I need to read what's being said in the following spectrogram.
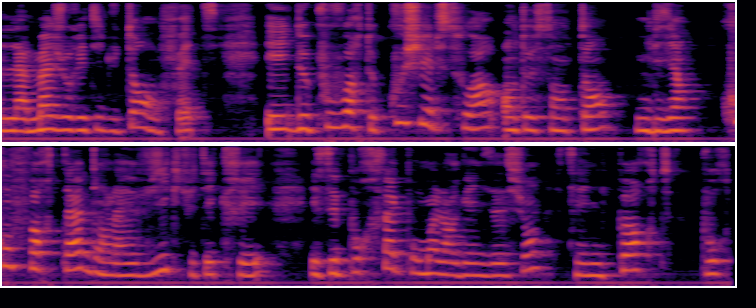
la majorité du temps en fait et de pouvoir te coucher le soir en te sentant bien confortable dans la vie que tu t'es créée et c'est pour ça que pour moi l'organisation c'est une porte pour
